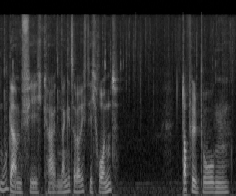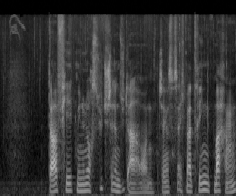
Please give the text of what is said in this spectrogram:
Udam-Fähigkeiten. Dann geht es aber richtig rund. Doppelbogen. Da fehlt mir nur noch Südstern und Südahorn. Das muss echt mal dringend machen.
